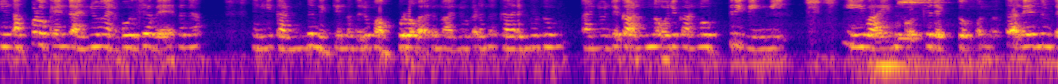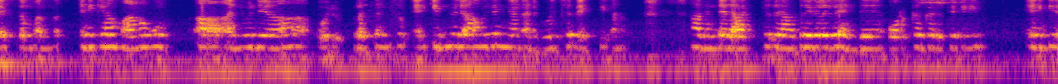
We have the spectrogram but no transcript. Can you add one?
അപ്പോഴൊക്കെ എന്റെ അനു അനുഭവിച്ച വേദന. എനിക്ക് കണ്ടു നിൽക്കുന്നതിലും അപ്പുറമായിരുന്നു അനു കിടന്ന് കരഞ്ഞതും അനുവിന്റെ കണ്ണ് ഒരു കണ്ണ് ഒത്തിരി വിങ്ങി. ഈ വായിന്ന് കുറച്ച് രക്തം വന്ന് തലേന്നും രക്തം വന്ന്. എനിക്ക് ആ മണവും ആ അനുവിന്റെ ആ ഒരു പ്രസൻസും എനിക്ക് ഇന്ന് രാവിലെ ഞാൻ അനുഭവിച്ച വ്യക്തിയാണ്. അതിന്റെ രാത്രി രാത്രികളിൽ എന്റെ ഉറക്കം കെടുത്തുകയും എനിക്ക്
